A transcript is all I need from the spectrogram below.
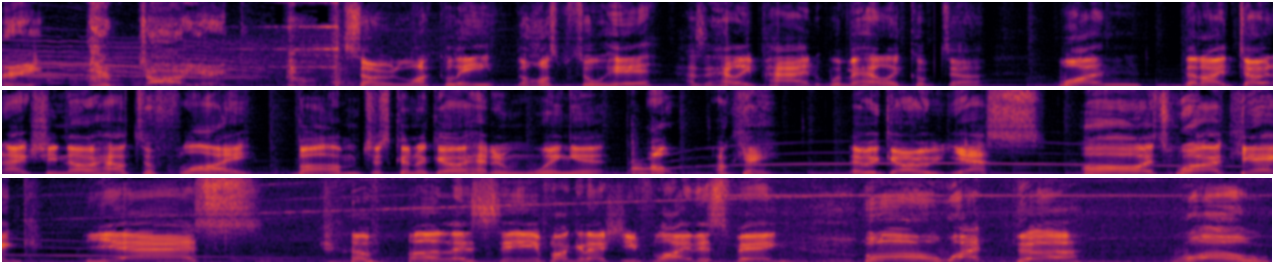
me! I'm dying! So, luckily, the hospital here has a helipad with a helicopter. One that I don't actually know how to fly, but I'm just going to go ahead and wing it. Oh, okay. There we go. Yes. Oh, it's working. Yes. Come on, let's see if I can actually fly this thing. Oh, what the? Whoa.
